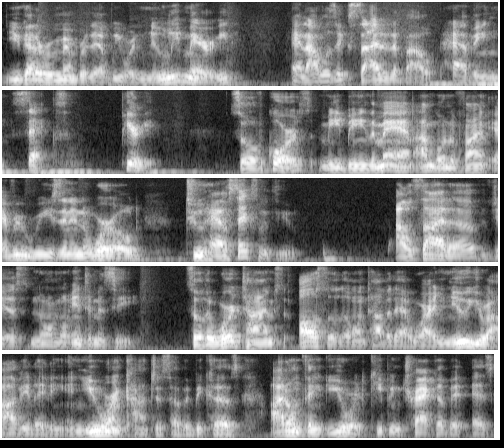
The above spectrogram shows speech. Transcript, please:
You got to remember that we were newly married and I was excited about having sex, period. So, of course, me being the man, I'm going to find every reason in the world to have sex with you outside of just normal intimacy. So there were times also though on top of that where I knew you were ovulating and you weren't conscious of it because I don't think you were keeping track of it as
